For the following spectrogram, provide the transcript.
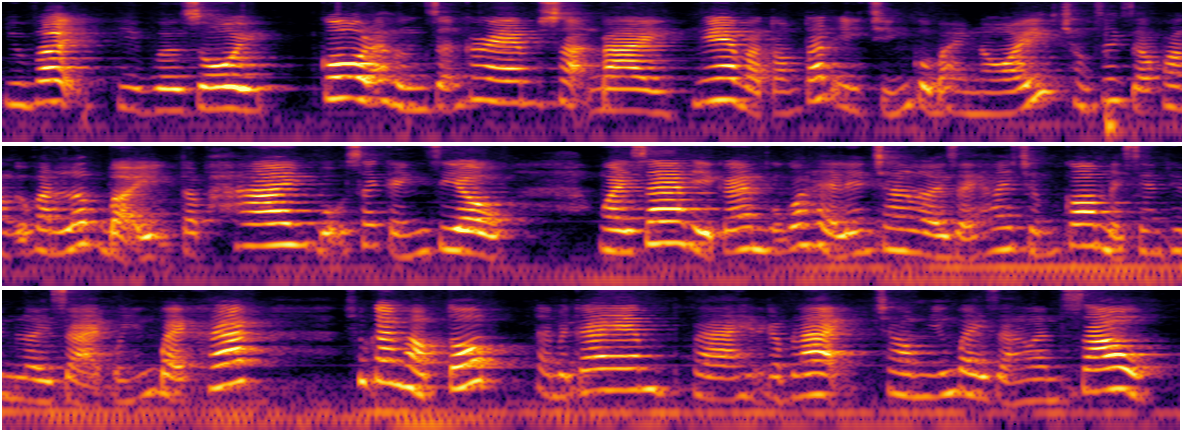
Như vậy thì vừa rồi cô đã hướng dẫn các em soạn bài, nghe và tóm tắt ý chính của bài nói trong sách giáo khoa ngữ văn lớp 7 tập 2 bộ sách cánh diều. Ngoài ra thì các em cũng có thể lên trang lời giải 2.com để xem thêm lời giải của những bài khác. Chúc các em học tốt, tạm biệt các em và hẹn gặp lại trong những bài giảng lần sau.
